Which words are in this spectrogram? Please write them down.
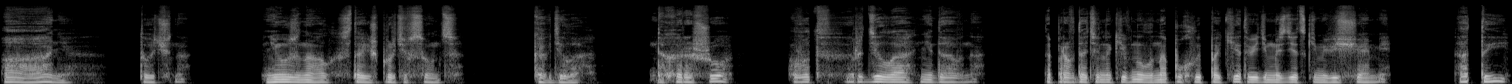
«А, Аня, точно. Не узнал, стоишь против солнца. Как дела?» «Да хорошо. Вот родила недавно». Оправдательно кивнула на пухлый пакет, видимо, с детскими вещами. «А ты?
